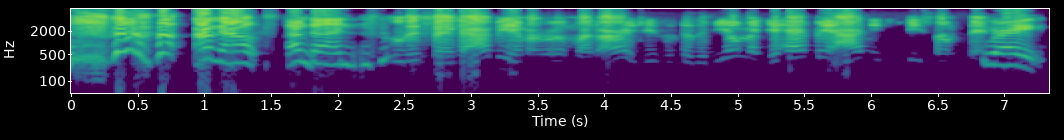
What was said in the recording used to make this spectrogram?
I'm out. I'm done. Listen, I'll be in my room like, all right, Jesus, because if you don't make it happen, I need to see something. Right.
